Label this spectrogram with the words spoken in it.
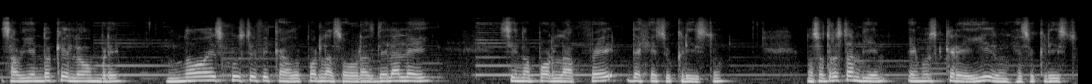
sabiendo que el hombre no es justificado por las obras de la ley, sino por la fe de Jesucristo, nosotros también hemos creído en Jesucristo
